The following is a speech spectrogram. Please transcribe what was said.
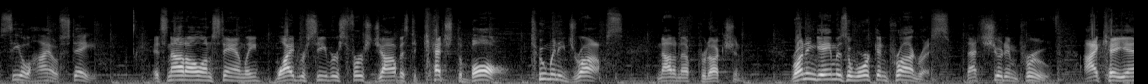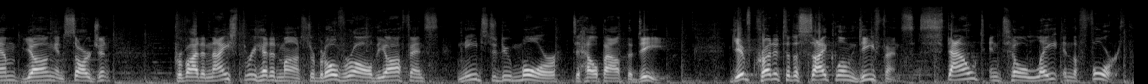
See Ohio State. It's not all on Stanley. Wide receivers' first job is to catch the ball. Too many drops, not enough production. Running game is a work in progress. That should improve. IKM, Young, and Sargent provide a nice three headed monster, but overall, the offense needs to do more to help out the D. Give credit to the Cyclone defense, stout until late in the fourth.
